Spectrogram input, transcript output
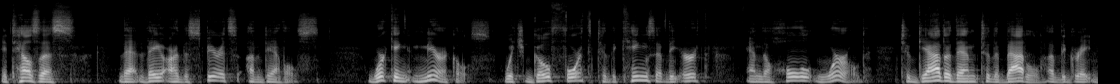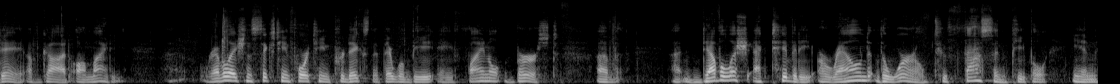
it tells us that they are the spirits of devils, working miracles, which go forth to the kings of the earth and the whole world to gather them to the battle of the great day of God Almighty. Uh, Revelation 16:14 predicts that there will be a final burst of uh, devilish activity around the world to fasten people in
